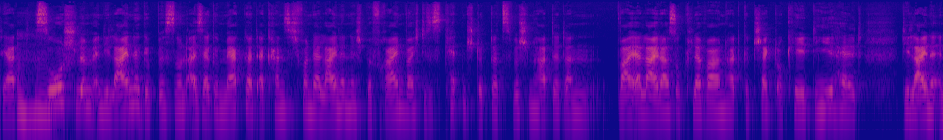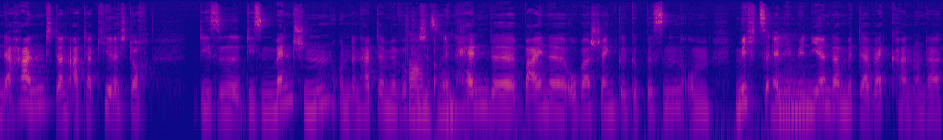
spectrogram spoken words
Der hat mhm. so schlimm in die Leine gebissen und als er gemerkt hat, er kann sich von der Leine nicht befreien, weil ich dieses Kettenstück dazwischen hatte, dann war er leider so clever und hat gecheckt, okay, die hält die Leine in der Hand, dann attackiere ich doch diese, diesen Menschen und dann hat er mir wirklich Wahnsinn. in Hände, Beine, Oberschenkel gebissen, um mich zu mhm. eliminieren, mhm. damit der weg kann. Und da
